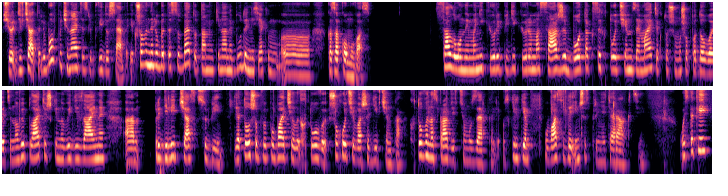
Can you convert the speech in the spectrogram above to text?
що дівчата, любов починається з любві до себе. Якщо ви не любите себе, то там кіна не буде ні з яким е- казаком у вас. Салони, манікюри, педикюри, масажі, ботокси, хто чим займається, хто чому що подобається. Нові платіжки, нові дизайни. Е, приділіть час собі для того, щоб ви побачили, хто ви, що хоче ваша дівчинка, хто ви насправді в цьому зеркалі, оскільки у вас іде інше сприйняття реакції. Ось такий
